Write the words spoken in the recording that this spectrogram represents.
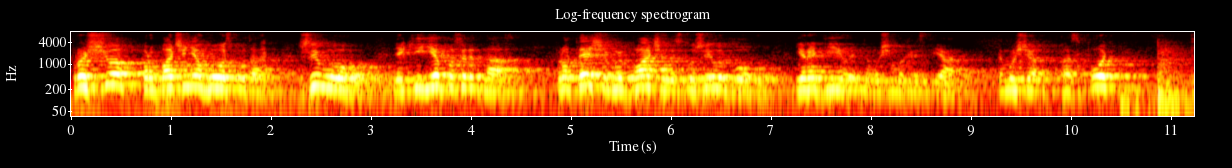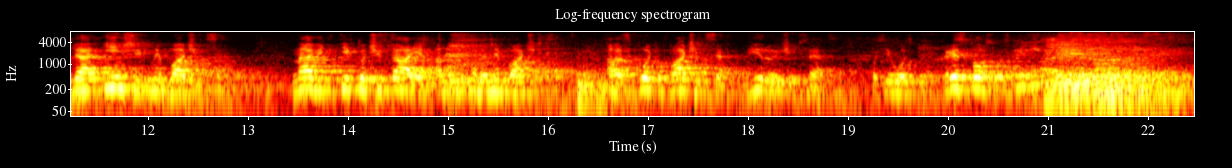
про що пробачення Господа, живого, який є посеред нас, про те, що ми бачили, служили Богу і раділи, тому що ми християни, тому що Господь для інших не бачиться. Навіть ті, хто читає, але вони не бачаться. А Господь бачиться, віруючи в серце. Ось і Господь. Христос Воскрес!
